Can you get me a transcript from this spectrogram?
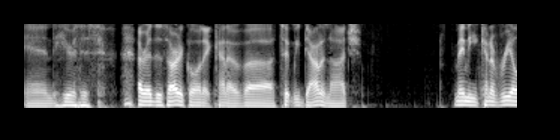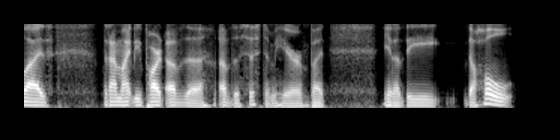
And here this I read this article and it kind of uh, took me down a notch. Made me kind of realize that I might be part of the of the system here, but you know the the whole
